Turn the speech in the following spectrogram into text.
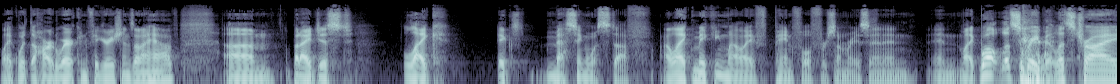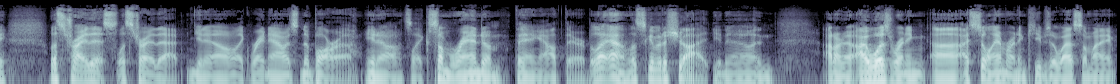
like with the hardware configurations that I have. Um, but I just like ex- messing with stuff. I like making my life painful for some reason, and and like, well, let's scrape it. Let's try, let's try this. Let's try that. You know, like right now it's Nobara. You know, it's like some random thing out there, but like, yeah, let's give it a shot. You know, and I don't know. I was running. Uh, I still am running Qubes OS on my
